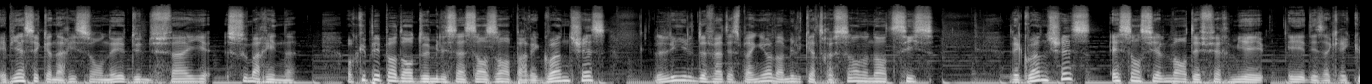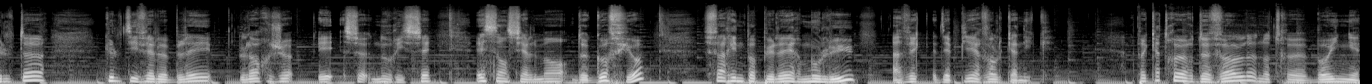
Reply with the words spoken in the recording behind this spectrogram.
Eh bien, ces Canaries sont nés d'une faille sous-marine. Occupée pendant 2500 ans par les Guanches, l'île devint espagnole en 1496. Les Guanches, essentiellement des fermiers et des agriculteurs, cultivaient le blé, l'orge et se nourrissaient essentiellement de gofio, farine populaire moulue avec des pierres volcaniques. Après 4 heures de vol, notre Boeing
